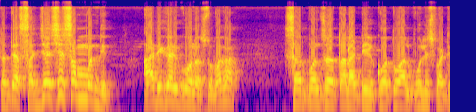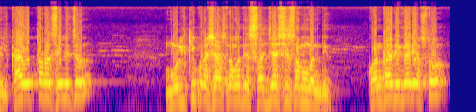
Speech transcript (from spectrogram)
तर त्या सज्जाशी संबंधित अधिकारी कोण असतो बघा. सरपंच तलाठी कोतवाल पोलीस पाटील काय उत्तर असेल याचं? मुलकी प्रशासनामध्ये सज्जाशी संबंधित कोणता अधिकारी असतो?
